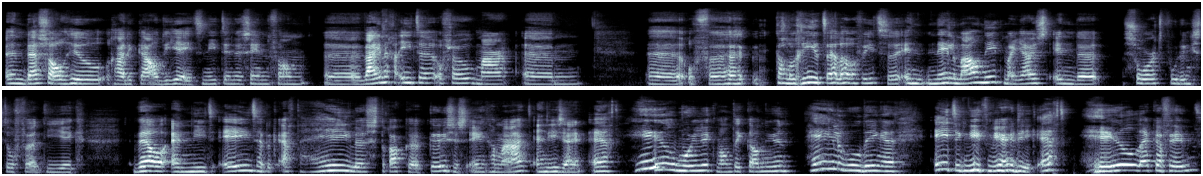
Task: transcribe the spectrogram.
een best wel heel radicaal dieet. Niet in de zin van uh, weinig eten of zo, maar um, uh, of calorieën tellen of iets. In, helemaal niet, maar juist in de soort voedingsstoffen die ik wel en niet eet, heb ik echt hele strakke keuzes ingemaakt. En die zijn echt heel moeilijk, want ik kan nu een heleboel dingen eet ik niet meer die ik echt heel lekker vind.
